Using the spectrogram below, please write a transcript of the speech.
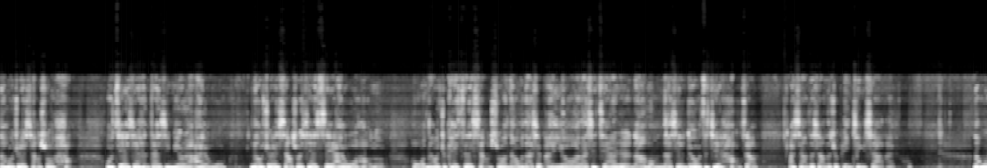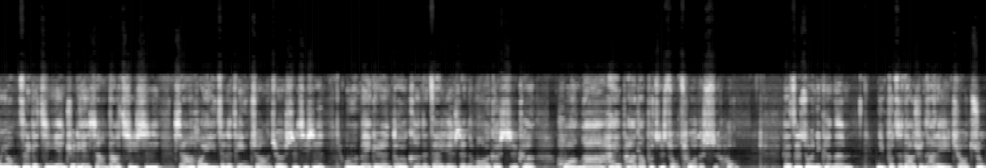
然后我就在想说好。我既然现在很担心没有人爱我，那我就在想说，现在谁爱我好了？哦，那我就开始在想说，哪我哪些朋友啊，哪些家人啊，我们哪些人对我自己好？这样啊，想着想着就平静下来。那我用这个经验去联想到，其实想要回应这个听众，就是其实我们每个人都有可能在人生的某一个时刻慌啊、害怕到不知所措的时候，可这时候你可能。你不知道去哪里求助，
